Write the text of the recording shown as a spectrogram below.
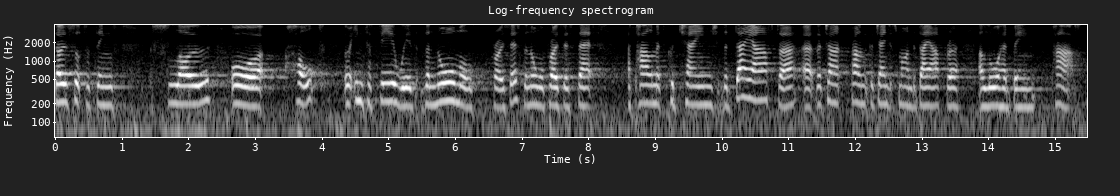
those sorts of things slow or halt or interfere with the normal process, the normal process that a parliament could change the day after, uh, the parliament could change its mind the day after a, a law had been passed.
